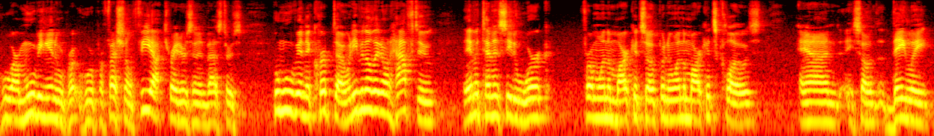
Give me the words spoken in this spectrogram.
who are moving in, who are professional fiat traders and investors who move into crypto. And even though they don't have to, they have a tendency to work from when the markets open to when the markets close. And so daily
